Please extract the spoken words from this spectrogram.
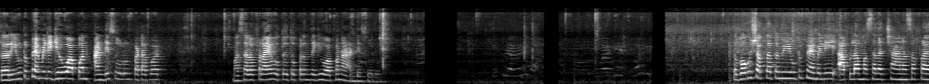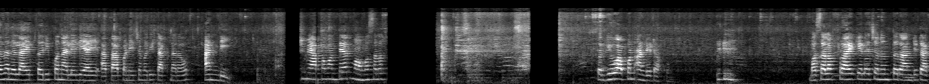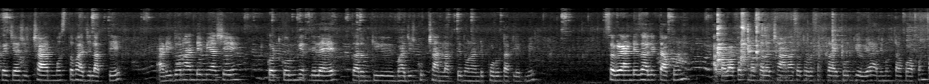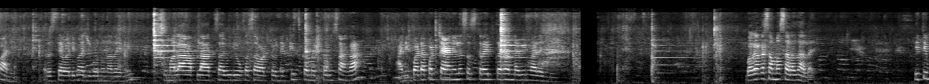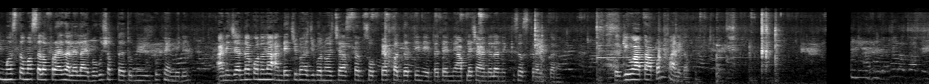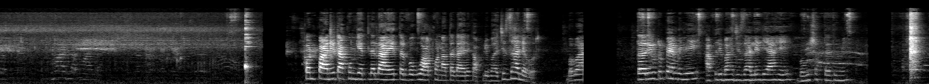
तर युट्यूब फॅमिली घेऊ आपण अंडे सोलून पटापट. मसाला फ्राय होतोय तोपर्यंत घेऊ आपण अंडे सोलून. तर बघू शकता तुम्ही युट्यूब फॅमिली आपला मसाला छान असा फ्राय झालेला आहे तरी पण आलेली आहे. आता आपण याच्यामध्ये टाकणार आहोत अंडे. मी आता म्हणते मसाला तर घेऊ आपण अंडे टाकून. मसाला फ्राय केल्याच्यानंतर अंडे टाकायचे असे छान मस्त भाजी लागते. आणि दोन अंडे मी असे कट करून घेतलेले आहेत कारण की भाजी खूप छान लागते दोन अंडे फोडून टाकलेत मी. सगळे अंडे झाले टाकून आता वापस मसाला छान असा थोडासा फ्राय करून घेऊया आणि मग टाकू आपण पाणी. रस्त्यावाली भाजी बनवणार आहे मी. तुम्हाला आपला आजचा व्हिडिओ कसा वाटतो नक्कीच कमेंट करून सांगा. आणि पटापट चॅनलला सबस्क्राईब करा नवीन वाल्यांनी. बघा कसा मसाला झालाय. किती मस्त मसाला फ्राय झालेला आहे. बघू शकताय तुम्ही यूट्यूब फॅमिली आणि ज्यांना कोणाला अंड्याची भाजी बनवायची असतात सोप्या पद्धतीने तर त्यांनी आपल्या चॅनलला नक्की सबस्क्राईब करा. तर घेऊ आता आपण पाणी टाकू पण पाणी टाकून घेतलेलं आहे तर बघू आपण आता डायरेक्ट आपली भाजी झाल्यावर. बाबा तर यूट्यूब फॅमिली आपली भाजी झालेली आहे. बघू शकताय तुम्ही.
